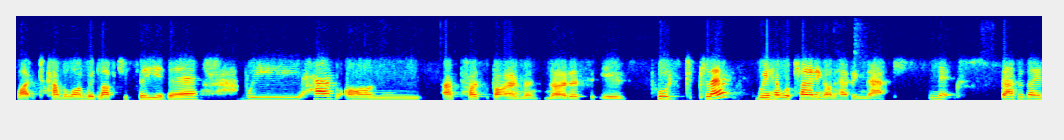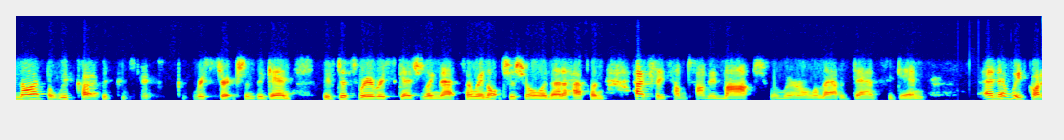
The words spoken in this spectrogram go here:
like to come along. We'd love to see you there. We have on a postponement notice is Pustple. We we're planning on having that next Saturday night, but with COVID restrictions again, we've just we're rescheduling that, so we're not too sure when that'll happen. Hopefully, sometime in March when we're all allowed to dance again. And then we've got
